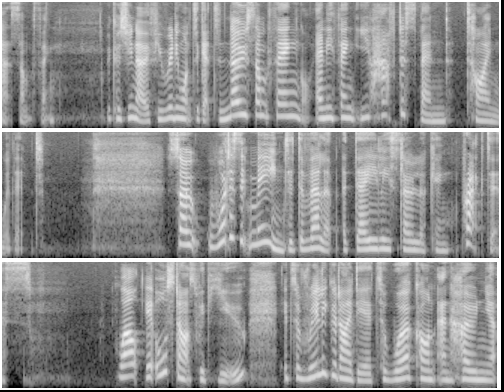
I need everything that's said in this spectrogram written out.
at something. Because, you know, if you really want to get to know something or anything, you have to spend time with it. So, what does it mean to develop a daily slow looking practice? Well, it all starts with you. It's a really good idea to work on and hone your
